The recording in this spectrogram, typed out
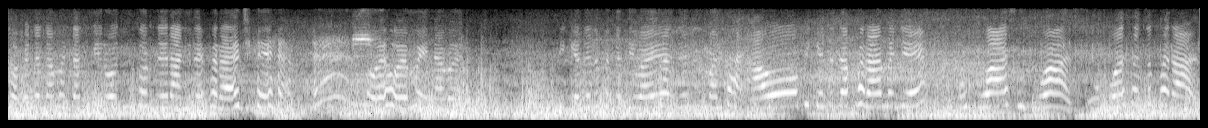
सोबत दादा म्हणतात मी रोज करते राणीताई फराळाचे होय होय महिनाभर. पिके दादा म्हणतात दिवाळी अजून म्हणता अहो पिके दादा फराळ म्हणजे उपवास उपवास. उपवासाचं फराळ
